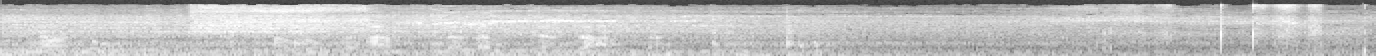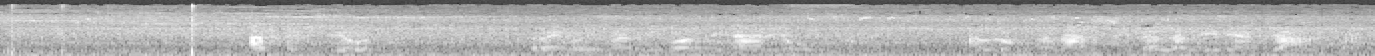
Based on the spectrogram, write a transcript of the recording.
avviato Allontanarsi dalla linea gialla. Attenzione! Treno in arrivo al binario 1. Allontanarsi dalla linea gialla.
